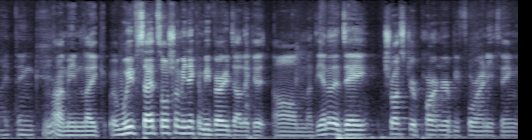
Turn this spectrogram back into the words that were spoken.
I think. No, I mean, like we've said, social media can be very delicate. Um, at the end of the day, trust your partner before anything.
